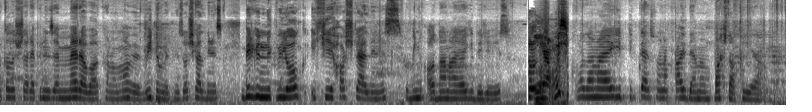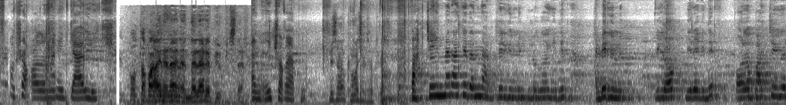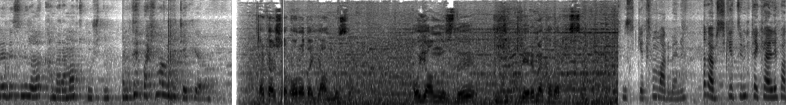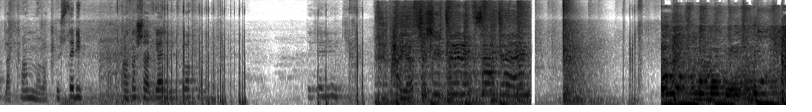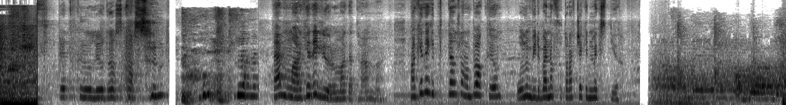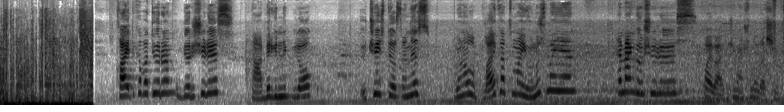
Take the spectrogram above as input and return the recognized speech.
Arkadaşlar hepinize merhaba kanalıma ve videoma hepiniz hoş geldiniz. Bir günlük vlog 2 hoş geldiniz. Bugün Adana'ya gideceğiz. Yapmış. Adana'ya gittikten sonra kaydı hemen başlatıyor. Akşam Adana'ya geldik. Aynen aynen neler yapıyor piçler. Annelik şaka yaptım. Biz abi kanal şakası yaptık. Bahçeyi merak edenler bir günlük vloga gidip bir günlük vlog 1'e gidip orada bahçeyi görebilirsiniz. Orada kameraman tutmuştum. Tek başıma video çekiyorum. Arkadaşlar orada yalnızdım. O yalnızlığı iliklerime kadar hissettim. Bisikletim var benim. Bak bisikletim tekerleği patlak tamam mı? Bak göstereyim. Arkadaşlar geldik bakın. Tekerlek. Hayat şaşırtır hep zaten. Bisiklet kırılıyordu az kalsın. Hem markete gidiyorum aga tamam mı? Markete gittikten sonra bakıyorum. Oğlum biri benimle fotoğraf çekilmek istiyor. Kaydı kapatıyorum. Görüşürüz. Ha, bir günlük vlog. 3'ü istiyorsanız abone olup like atmayı unutmayın. Hemen görüşürüz. Bay bay. Şimdi ben şuna uğraşayım.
